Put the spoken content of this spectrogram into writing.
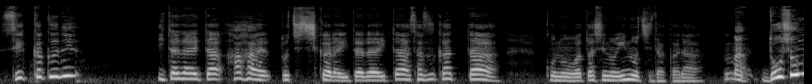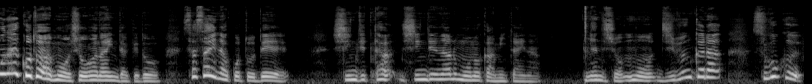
せっかくね、いただいた、母と父からいただいた、授かった、この私の命だから、まあ、どうしようもないことはもうしょうがないんだけど、些細なことで死んでた、死んでなるものかみたいな。なんでしょう、もう自分からすごく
